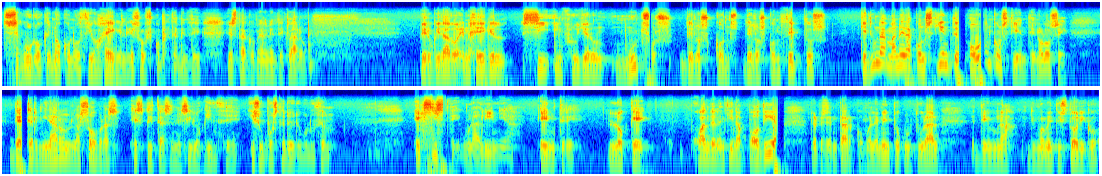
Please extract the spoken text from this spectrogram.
seguro que no conoció a Hegel, eso es completamente, está completamente claro. Pero cuidado, en Hegel sí influyeron muchos de los, de los conceptos que de una manera consciente o inconsciente, no lo sé, determinaron las obras escritas en el siglo XV y su posterior evolución. Existe una línea entre lo que Juan de la Encina podía representar como elemento cultural de, una, de un momento histórico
